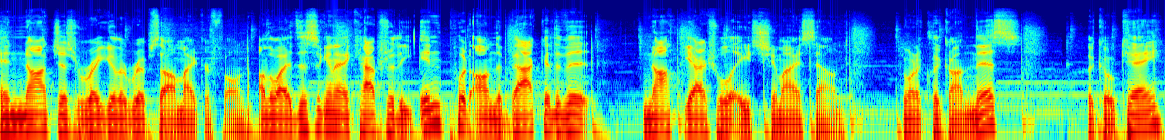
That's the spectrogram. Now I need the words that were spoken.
and not just regular Ripsaw microphone. Otherwise, this is going to capture the input on the back of it, not the actual HDMI sound. You want to click on this, click OK,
